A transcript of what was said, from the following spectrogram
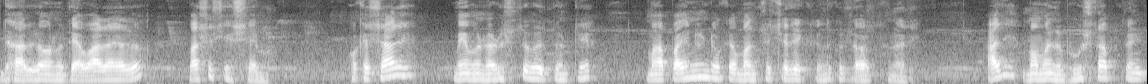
దారిలో ఉన్న దేవాలయాల్లో బస చేశాము ఒకసారి మేము నడుస్తూ వెళ్తుంటే మా పైనుండి ఒక మంచు చర్య క్రిందకు జారుతున్నది అది మమ్మల్ని భూస్థాపితం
